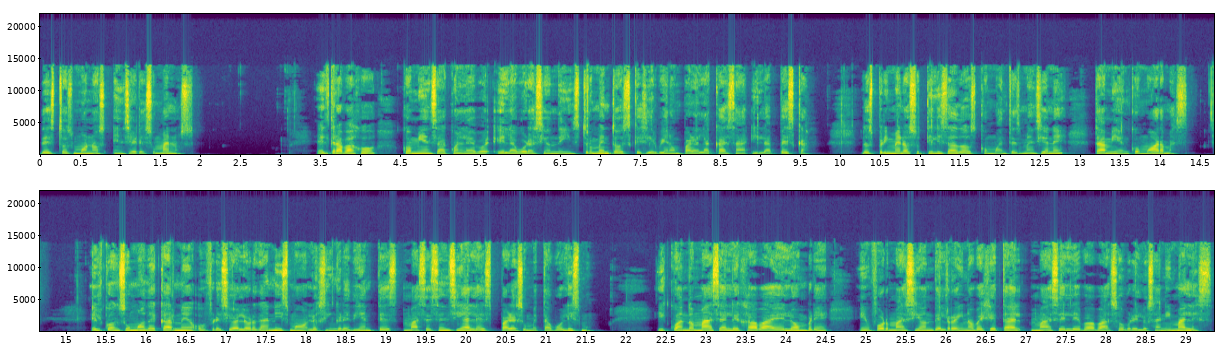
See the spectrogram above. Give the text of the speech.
de estos monos en seres humanos. El trabajo comienza con la elaboración de instrumentos que sirvieron para la caza y la pesca, los primeros utilizados, como antes mencioné, también como armas. El consumo de carne ofreció al organismo los ingredientes más esenciales para su metabolismo, y cuando más se alejaba el hombre en formación del reino vegetal más se elevaba sobre los animales.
